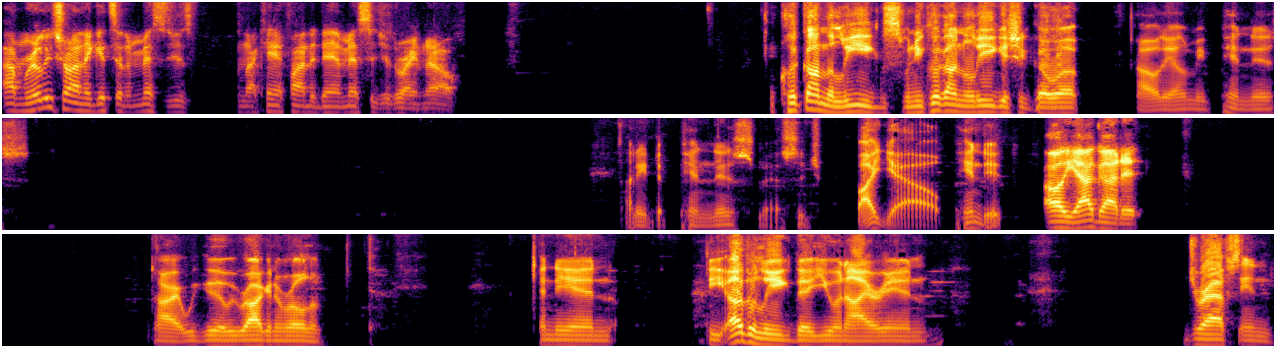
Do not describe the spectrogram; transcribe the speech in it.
I'm really trying to get to the messages and I can't find the damn messages right now. Click on the leagues. When you click on the league, it should go up. Oh yeah, let me pin this. I need to pin this message. Bye yeah, pinned it. Oh yeah, I got it. All right, we good. We rocking and rolling. And then the other league that you and I are in drafts in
